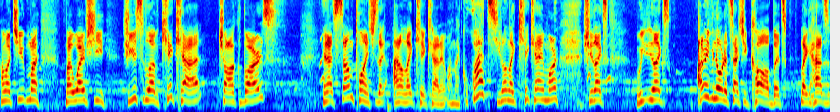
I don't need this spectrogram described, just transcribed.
How about you? My, my wife, she, she used to love Kit Kat chocolate bars. And at some point, she's like, I don't like Kit Kat anymore. I'm like, what? You don't like Kit Kat anymore? She likes, we likes, I don't even know what it's actually called, but it's like has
